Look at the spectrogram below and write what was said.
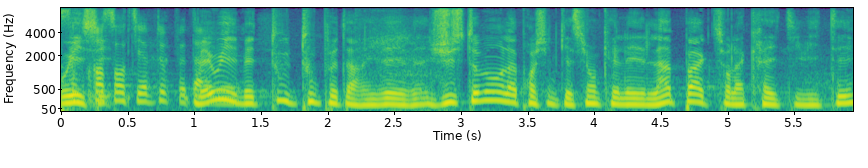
oui, tout peut arriver. Mais oui, mais tout, tout, peut arriver. Justement, la prochaine question, quel est l'impact sur la créativité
